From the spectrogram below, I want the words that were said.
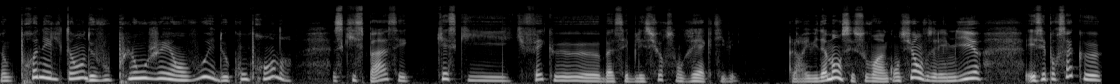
Donc prenez le temps de vous plonger en vous et de comprendre ce qui se passe et qu'est-ce qui fait que euh, bah, ces blessures sont réactivées. Alors évidemment, c'est souvent inconscient, vous allez me dire. Et c'est pour ça que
